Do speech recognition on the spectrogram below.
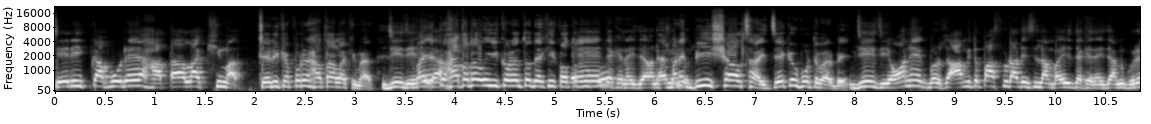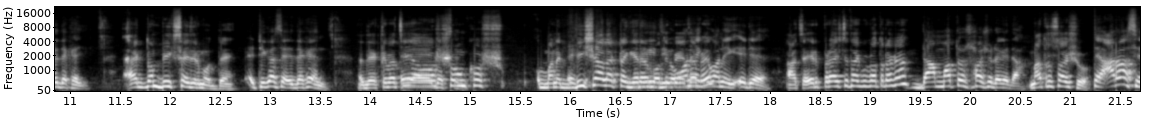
চেরি কাপড়ে হাতালা খিমার। চেরি কাপড়ে হাতা আলা খিমার। জি, জি, ভাই একটু হাতাটা ই করেন তো দেখি কত দেখেন, এই যে অনেক মানে। বিশাল সাইজ যে কেউ পড়তে পারবে। জি জি অনেক বড় আমি তো পাসপোর্ট আনিছিলাম ভাই দেখেন এই যে আমি ঘুরে দেখাই। একদম বিগ সাইজের মধ্যে। ঠিক আছে দেখেন। দেখতে পাচ্ছি অসংখ্য মানে বিশাল একটা গেরের মধ্যে পেয়ে অনেক যাবেন। অনেক এটা। আচ্ছা এর প্রাইসটা থাকবে কত টাকা? দাম মাত্র ছয়শো টাকা এটা। মাত্র ছয়শো? আরও আছে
